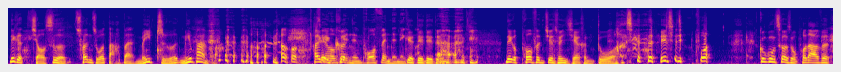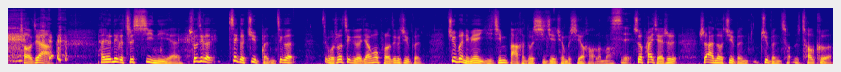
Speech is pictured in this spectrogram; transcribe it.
那个角色穿着打扮没辙，没有办法，然后还给变成泼粪的那个，对对对对，那个泼粪眷村以前很多，没事就泼公共厕所泼大粪吵架。还有那个之细腻哎，说这个这个剧本，这个我说这个《阳光普照》这个剧本，剧本里面已经把很多细节全部写好了吗？是，所以拍起来是是按照剧本剧本操操课，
